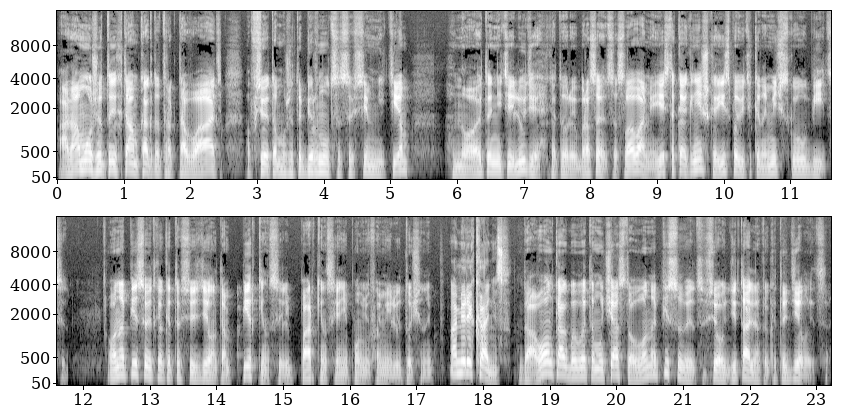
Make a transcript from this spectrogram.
Она может их там как-то трактовать, все это может обернуться совсем не тем, но это не те люди, которые бросаются словами. Есть такая книжка «Исповедь экономического убийцы». Он описывает, как это все сделано. Там Пиркинс или Паркинс, я не помню фамилию точно. Американец. Да, он как бы в этом участвовал, он описывает все детально, как это делается.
